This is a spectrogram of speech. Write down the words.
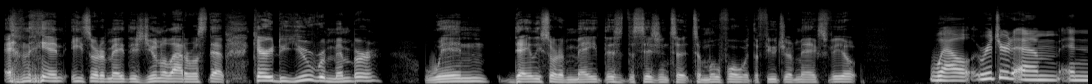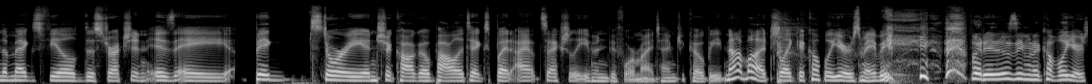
and then he sort of made this unilateral step. Carrie, do you remember when Daley sort of made this decision to to move forward with the future of Meigs Field? Well, Richard M. in the Meigs Field destruction is a big story in Chicago politics, but it's actually even before my time, Jacoby. Not much, like a couple years maybe, but it is even a couple years.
